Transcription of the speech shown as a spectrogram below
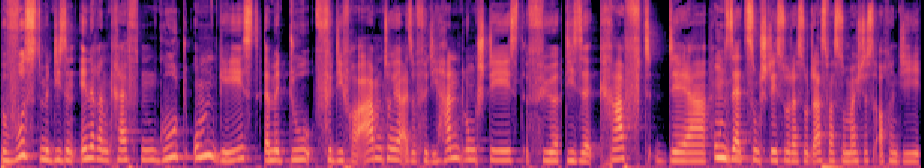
bewusst mit diesen inneren Kräften gut umgehst, damit du für die Frau Abenteuer, also für die Handlung stehst, für diese Kraft der Umsetzung stehst, sodass du das, was du möchtest, auch in die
